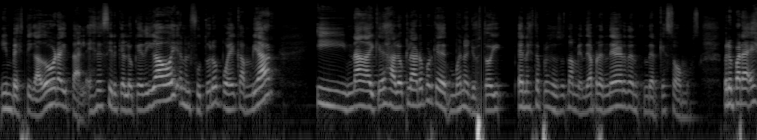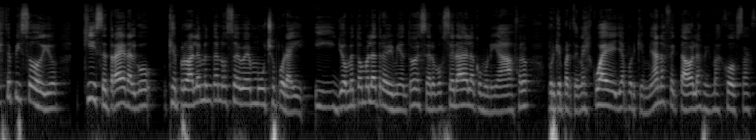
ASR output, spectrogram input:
investigadora y tal. Es decir, que lo que diga hoy en el futuro puede cambiar y nada, hay que dejarlo claro porque, bueno, yo estoy en este proceso también de aprender, de entender qué somos. Pero para este episodio quise traer algo que probablemente no se ve mucho por ahí. Y yo me tomo el atrevimiento de ser vocera de la comunidad afro porque pertenezco a ella, porque me han afectado las mismas cosas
